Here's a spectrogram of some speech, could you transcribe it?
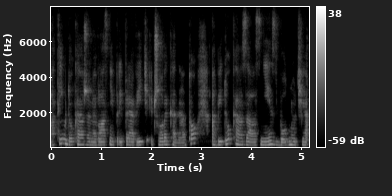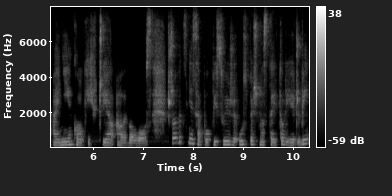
a tým dokážeme vlastne pripraviť človeka na to, aby dokázal zniesť bodnutia aj niekoľkých včiel alebo vôz. Všeobecne sa popisuje, že úspešnosť tejto liečby,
